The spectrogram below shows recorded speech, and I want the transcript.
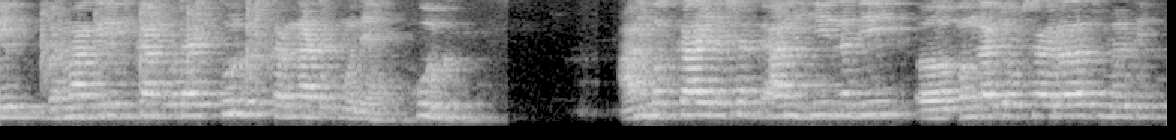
हे ब्रह्मागिरी ठिकाण कुठं आहे? कुर्ग कर्नाटकमध्ये आहे. कुर्ग. आणि मग काय लक्षात आणि ही नदी बंगालच्या उपसागरालाच मिळते.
